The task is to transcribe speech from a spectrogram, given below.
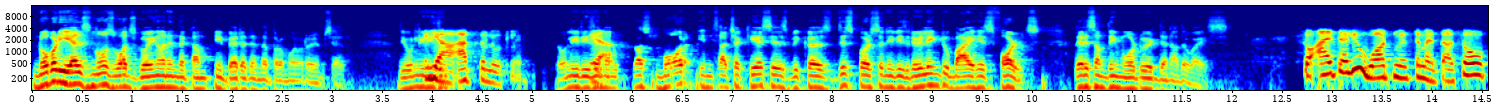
nobody else knows what's going on in the company better than the promoter himself the only reason, yeah absolutely the only reason yeah. i trust more in such a case is because this person if he's willing to buy his faults there is something more to it than otherwise so I'll tell you what mr mehta so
